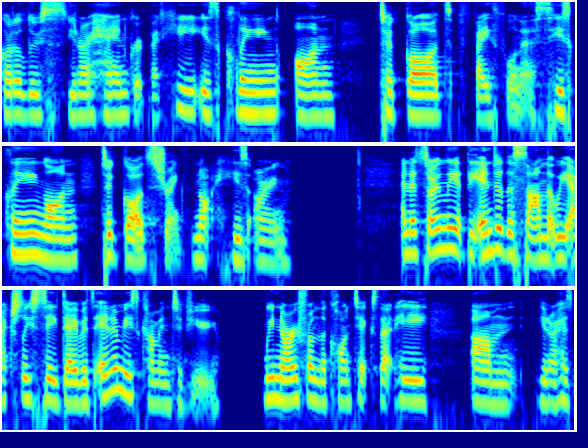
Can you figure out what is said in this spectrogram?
got a loose, you know, hand grip, but he is clinging on to God's faithfulness. He's clinging on to God's strength, not his own. And it's only at the end of the psalm that we actually see David's enemies come into view. We know from the context that he um, you know, has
